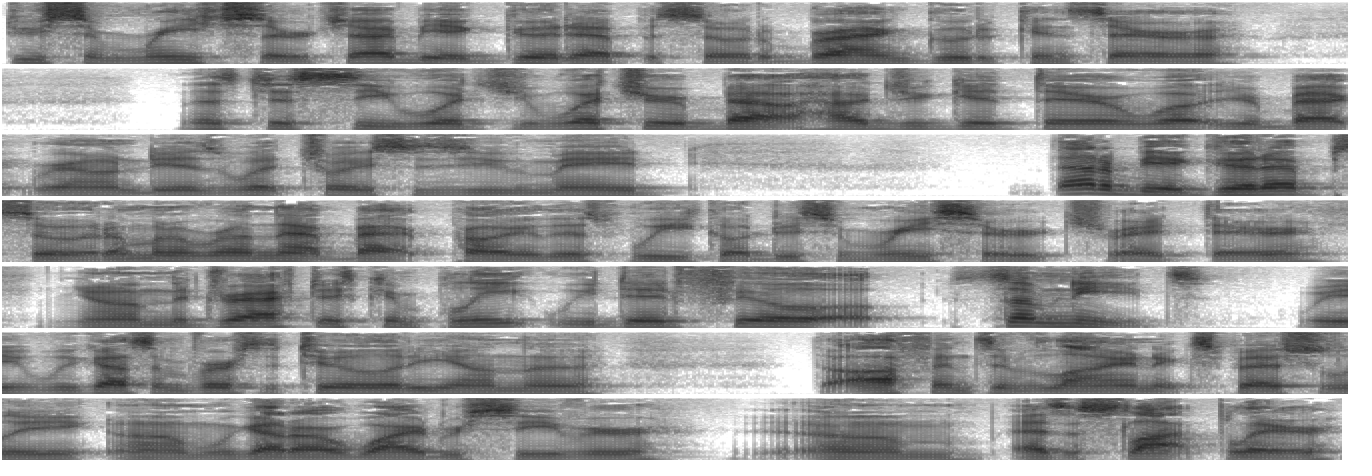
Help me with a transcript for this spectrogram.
do some research. That'd be a good episode of Brian Gutekunst era. Let's just see what you what you're about. How'd you get there? What your background is? What choices you've made? That'll be a good episode. I'm gonna run that back probably this week. I'll do some research right there. Um, the draft is complete. We did fill some needs. We we got some versatility on the the offensive line, especially. Um, we got our wide receiver um, as a slot player.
